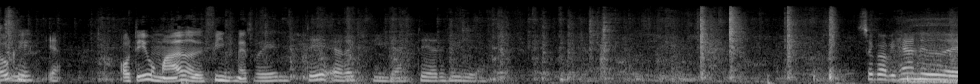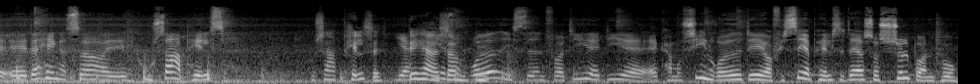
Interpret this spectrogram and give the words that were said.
Okay. Ja. Og det er jo meget øh, fint materiale. Det er rigtig fint, ja. Det er det hele, ja. Så går vi herned. Øh, der hænger så øh, husarpelse. Husarpelse? Ja, det her de er som... så røde i stedet for. De her de er, er kamosinrøde. Det er officerpelse. Der er så sølvbånd på.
